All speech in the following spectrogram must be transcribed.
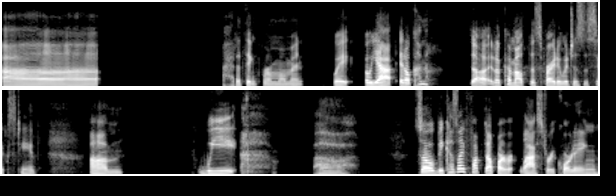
uh I had to think for a moment. Wait. Oh yeah, it'll come duh, it'll come out this Friday, which is the 16th. Um we uh so because I fucked up our last recording,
